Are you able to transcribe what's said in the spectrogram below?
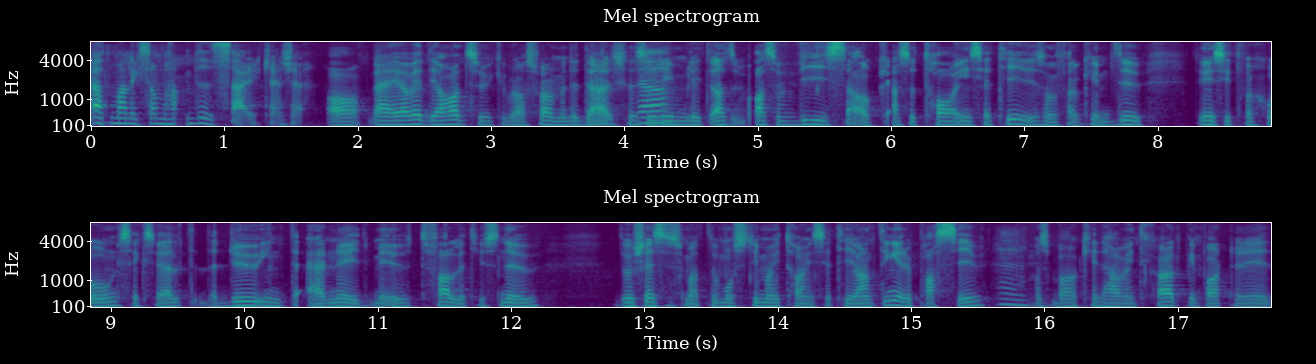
Att man liksom visar kanske. ja, nej jag vet jag har inte så mycket bra svar men det där känns Ja. ju rimligt. Att, alltså visa och alltså, ta initiativ i sådana fall. Okej, du, du är i en situation sexuellt där du inte är nöjd med utfallet just nu. Då känns det som att då måste man ju ta initiativ. Antingen är du passiv Mm. och så bara okej det här var inte skönt, min partner är, är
